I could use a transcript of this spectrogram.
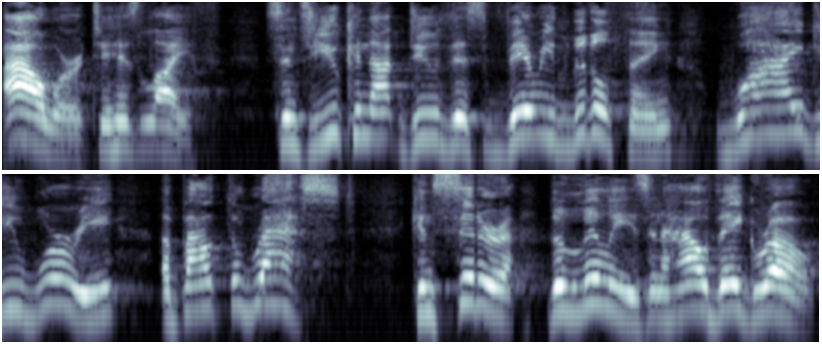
hour to his life? Since you cannot do this very little thing, why do you worry about the rest? Consider the lilies and how they grow.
